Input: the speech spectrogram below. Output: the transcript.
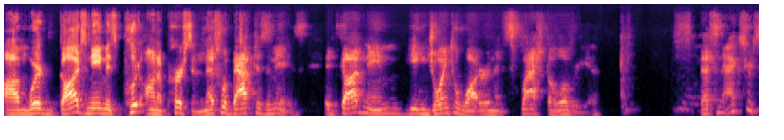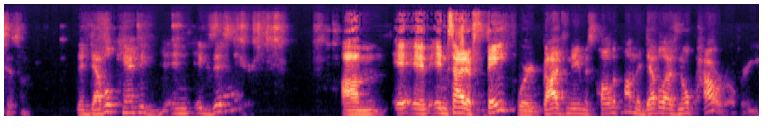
Um, where God's name is put on a person. And that's what baptism is. It's God's name being joined to water and then splashed all over you. That's an exorcism. The devil can't exist here. Um, inside of faith, where God's name is called upon, the devil has no power over you.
